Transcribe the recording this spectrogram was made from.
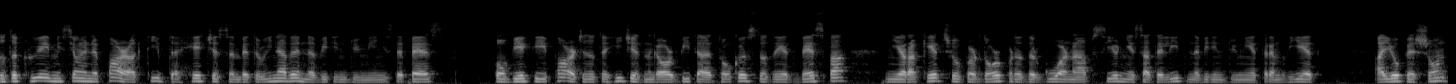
do të kryejë misionin e parë aktiv të heqjes së mbeturinave në vitin dy mijë e njëzet e pesë. Objekti i parë që do të hiqet nga orbita e Tokës do të jetë Vespa, një raketë që u përdor për të dërguar në hapësirë një satelit në vitin dy mijë e trembëdhjetë. Ajo peshon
